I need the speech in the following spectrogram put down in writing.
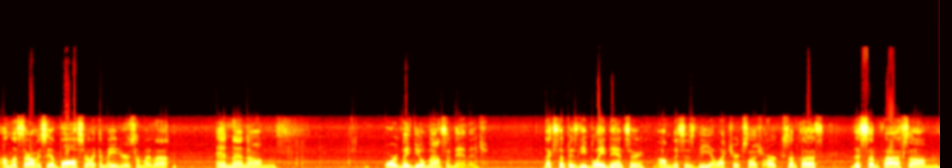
unless they're obviously a boss or like a major or something like that. And then, um, or they deal massive damage. Next up is the Blade Dancer. Um, this is the electric slash arc subclass. This subclass um,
